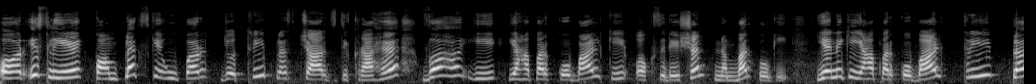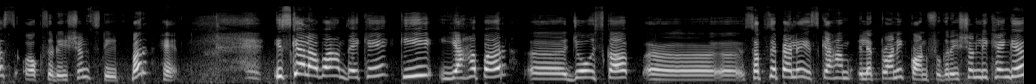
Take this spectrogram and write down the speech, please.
और इसलिए कॉम्प्लेक्स के ऊपर जो थ्री प्लस चार्ज दिख रहा है, वह ही यहाँ पर कोबाल्ट की ऑक्सीडेशन नंबर होगी। यानी कि यहाँ पर cobalt three plus oxidation state पर है। इसके अलावा हम देखें कि यहाँ पर जो इसका सबसे पहले इसका हम इलेक्ट्रॉनिक कॉन्फ़िगरेशन लिखेंगे।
